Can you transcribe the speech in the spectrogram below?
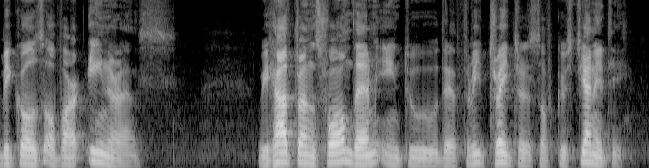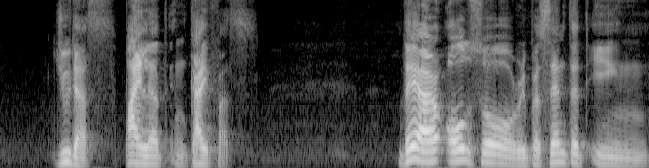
because of our ignorance. We have transformed them into the three traitors of Christianity Judas, Pilate, and Caiaphas. They are also represented in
